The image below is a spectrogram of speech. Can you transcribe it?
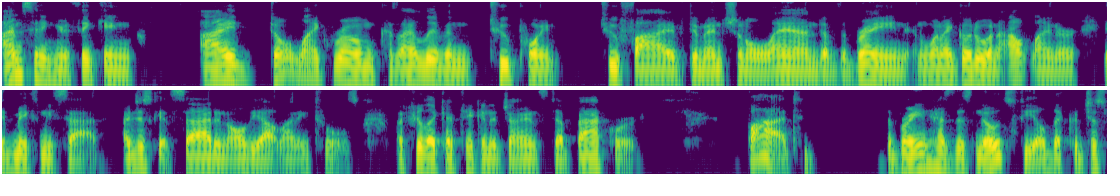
I'm sitting here thinking, I don't like Roam because I live in 2.25 dimensional land of the brain. And when I go to an outliner, it makes me sad. I just get sad in all the outlining tools. I feel like I've taken a giant step backward. But the brain has this notes field that could just,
